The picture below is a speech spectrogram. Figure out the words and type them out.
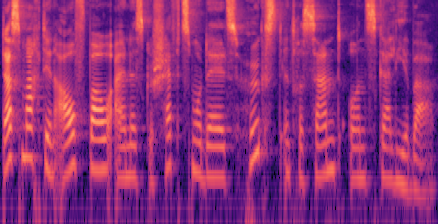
Das macht den Aufbau eines Geschäftsmodells höchst interessant und skalierbar.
